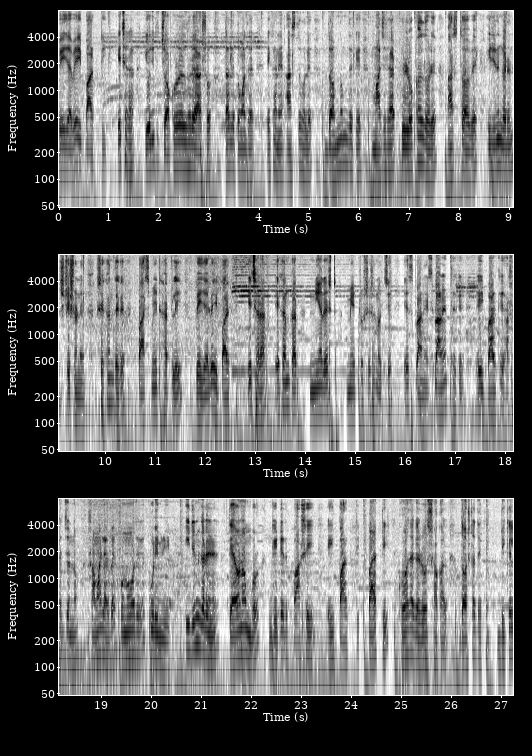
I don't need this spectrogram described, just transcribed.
পেয়ে যাবে এই পার্কটি। এছাড়া কেউ যদি চক্ররেল ধরে আসো, তাহলে তোমাদের এখানে আসতে হলে দমদম থেকে মাঝেরহাট লোকাল ধরে আসতে হবে ইডেন গার্ডেন স্টেশনে। সেখান থেকে পাঁচ মিনিট হাঁটলেই পেয়ে যাবে এই পার্কটি। এছাড়া এখানকার নিয়ারেস্ট মেট্রো স্টেশন হচ্ছে এসপ্লানেট প্ল্যানেট থেকে এই পার্কে আসার জন্য সময় লাগবে পনেরো থেকে কুড়ি মিনিট। ইডেন গার্ডেনের তেরো নম্বর গেটের পাশেই এই পার্কটি। পার্কটি খোলা থাকে রোজ সকাল দশটা থেকে বিকেল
